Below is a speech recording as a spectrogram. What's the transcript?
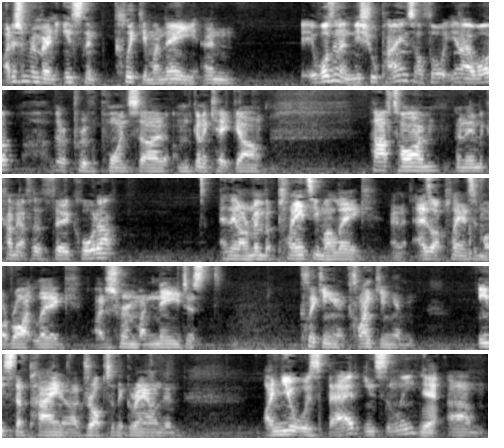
I just remember an instant click in my knee, and it wasn't initial pain. So I thought, you know what, I've got to prove a point, so I'm going to keep going. Half time, and then we come out for the third quarter, and then I remember planting my leg, and as I planted my right leg, I just remember my knee just clicking and clunking and instant pain, and I dropped to the ground, and I knew it was bad instantly. Yeah. Um,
